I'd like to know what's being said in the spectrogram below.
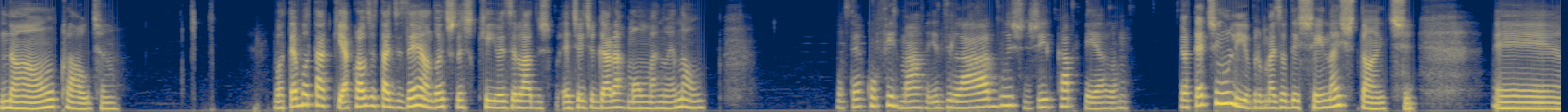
Não, Cláudia. Vou até botar aqui. A Cláudia está dizendo, antes que o Exilados é de Edgar Armand, mas não é não. Vou até confirmar. Exilados de Capela. Eu até tinha um livro, mas eu deixei na estante. É...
